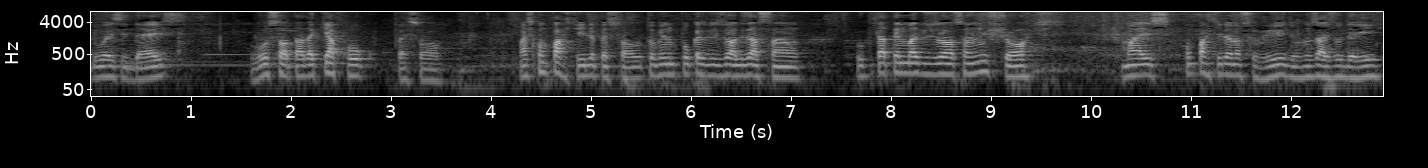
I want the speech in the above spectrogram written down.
2h10. Vou soltar daqui a pouco, pessoal. Mas compartilha, pessoal. Eu tô vendo poucas visualizações. O que tá tendo mais visualização é nos shorts. Mas compartilha nosso vídeo, nos ajude aí.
